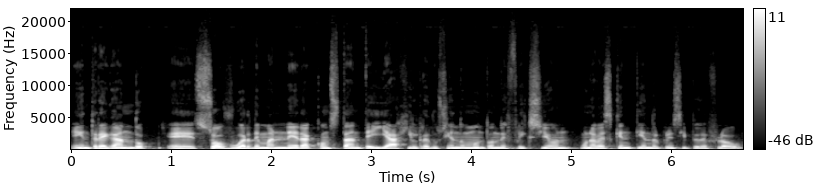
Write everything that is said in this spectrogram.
entregando eh, software de manera constante y ágil, reduciendo un montón de fricción una vez que entiendo el principio de flow,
